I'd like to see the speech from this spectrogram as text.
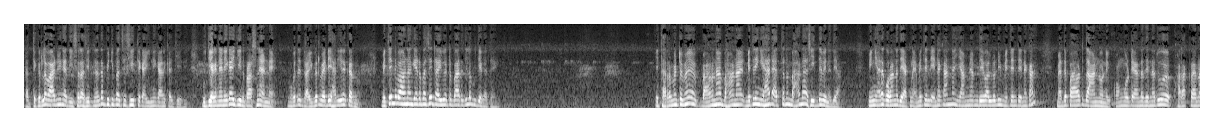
පැත්තේ කරලා වාඩි වෙන ඇති ඉස්සරහ සිට නැත්නම් පිටිපස්සේ සීට් එකයි ඉන්නේ කාර්යකයි තියෙන්නේ. බුදියාගෙන යන එකයි තියෙන ප්‍රශ්නයක් නැහැ. මොකද ඩ්‍රයිවර් වැඩේ හරියට කරනවා. මෙතෙන් භාවනා ගියට පස්සේ ඩ්‍රයිවර්ට බාර දීලා බුදියාගත හැකියි. ඒ තරමටම භාවනා භාවනා මෙතනින් එහාට ඇත්තටම භාවනා සිද්ධ වෙන දෙයක්. මින් එහාට කරන්න දෙයක් නැහැ. මෙතෙන් එනකන් යම් යම් දේවල් වලින් මෙතෙන්ට එනකන් මැද පාවට දාන්න ඕනේ. කොන් වලට යන්න දෙන්නේ නැතුව හරක් රන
